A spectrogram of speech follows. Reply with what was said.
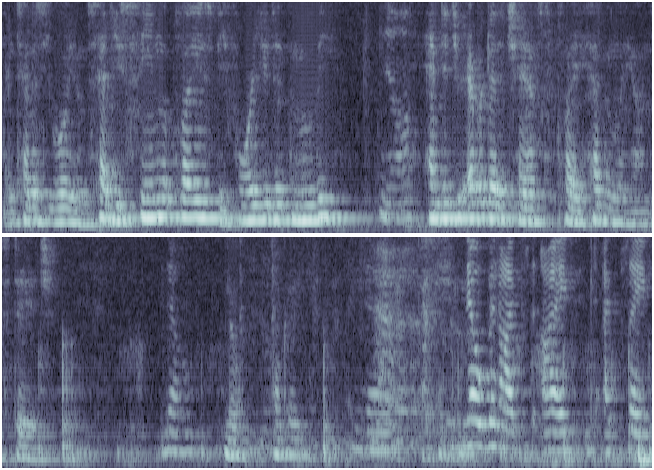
and Tennessee Williams. Had you seen the plays before you did the movie? No, And did you ever get a chance to play Heavenly on stage? no, No? Okay. no. No, but I, I, I played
